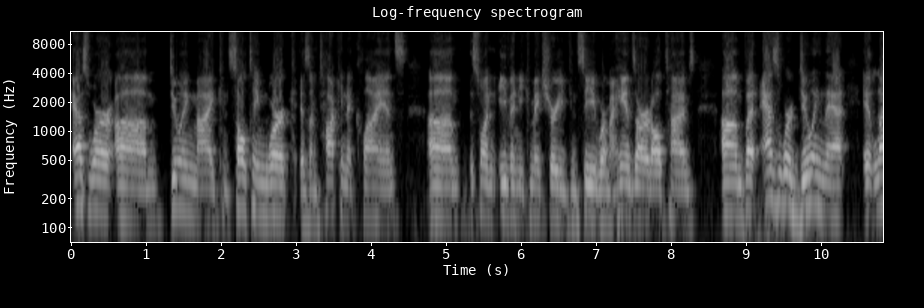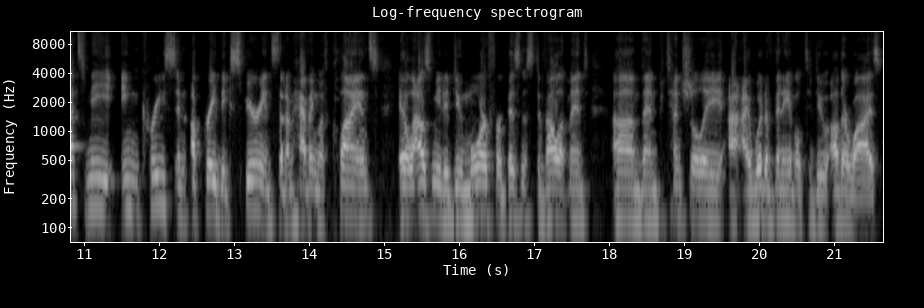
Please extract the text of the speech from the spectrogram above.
as we're um, doing my consulting work, as I'm talking to clients, um, this one even you can make sure you can see where my hands are at all times. Um, but as we're doing that, it lets me increase and upgrade the experience that I'm having with clients. It allows me to do more for business development um, than potentially I, I would have been able to do otherwise.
